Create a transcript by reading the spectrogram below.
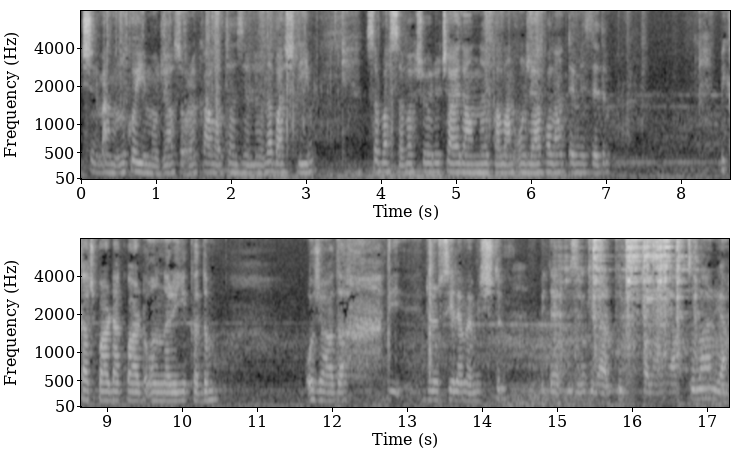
Şimdi ben bunu koyayım ocağa sonra kahvaltı hazırlığına başlayayım. Sabah sabah şöyle çaydanlığı falan ocağı falan temizledim. Birkaç bardak vardı onları yıkadım. Ocağı da bir dün silememiştim. Bir de bizimkiler puding falan yaptılar ya.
